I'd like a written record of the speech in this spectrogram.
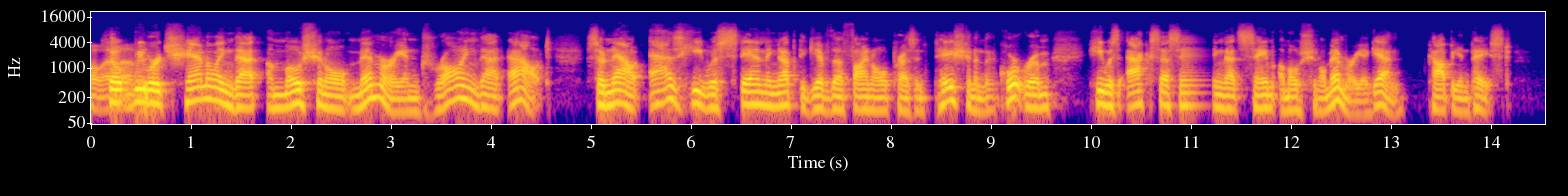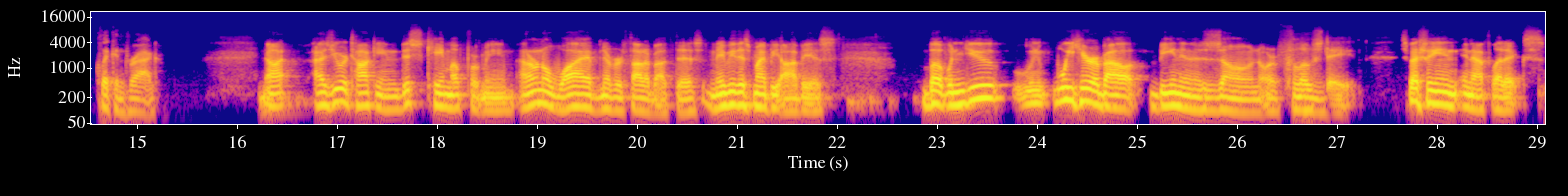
Oh, so we it. were channeling that emotional memory and drawing that out so now as he was standing up to give the final presentation in the courtroom he was accessing that same emotional memory again copy and paste click and drag Now, as you were talking, this came up for me. I don't know why I've never thought about this. Maybe this might be obvious. But when you when we hear about being in a zone or flow Mhm. state, especially in, in athletics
